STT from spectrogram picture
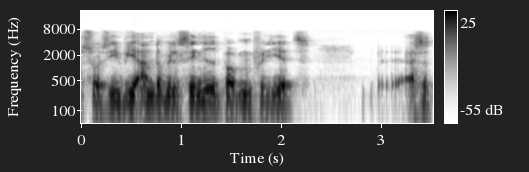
så at sige, vi andre vil se ned på dem, fordi at, altså,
